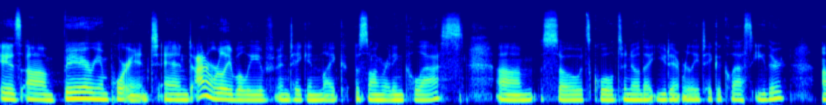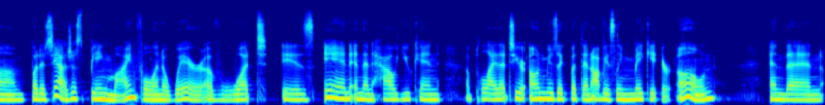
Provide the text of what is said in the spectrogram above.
is um, very important. And I don't really believe in taking like a songwriting class. Um, so it's cool to know that you didn't really take a class either. Um, but it's, yeah, just being mindful and aware of what is in and then how you can apply that to your own music, but then obviously make it your own. And then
